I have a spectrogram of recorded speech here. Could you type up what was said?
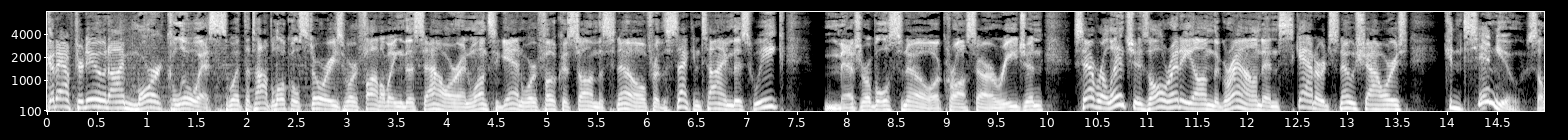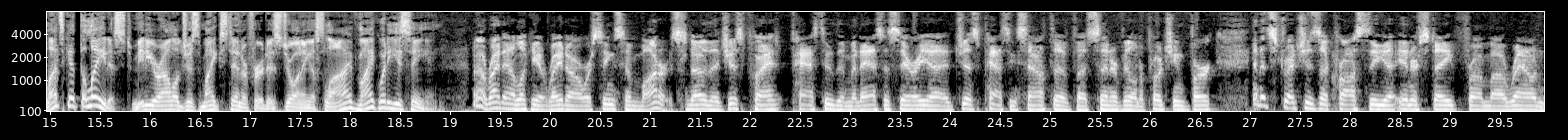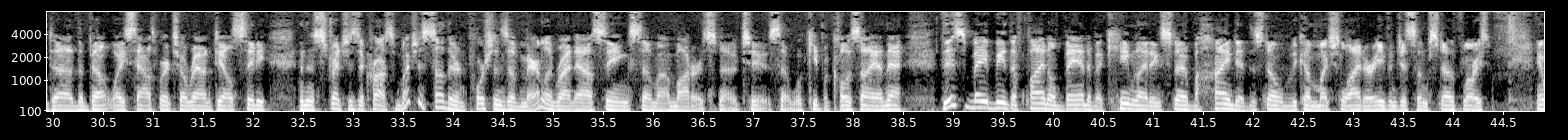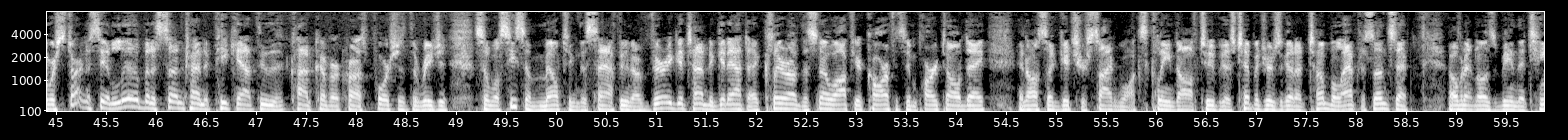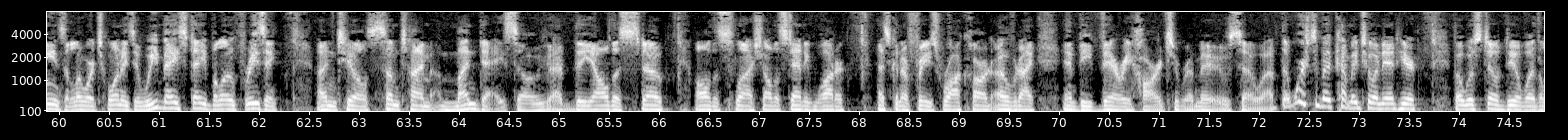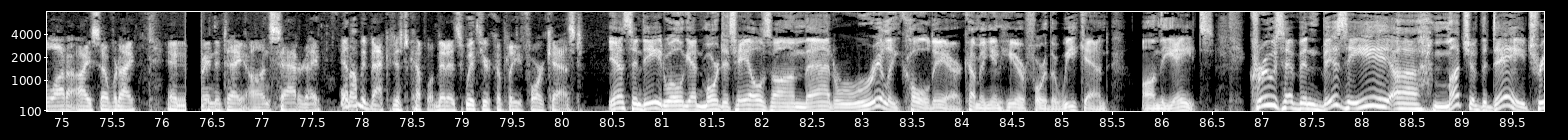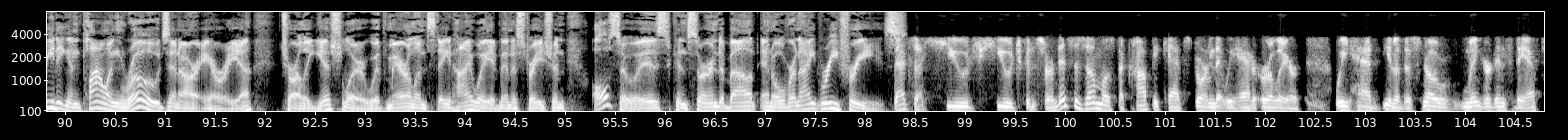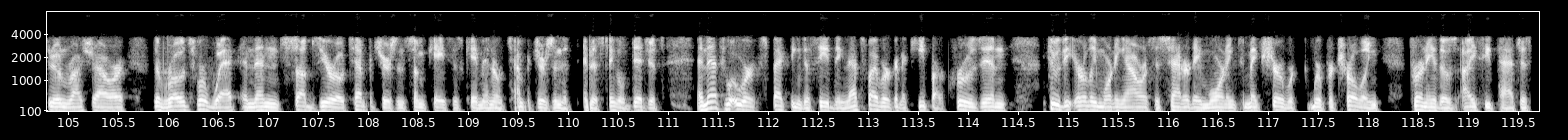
Good afternoon. I'm Mark Lewis with the top local stories we're following this hour. And once again, we're focused on the snow for the second time this week. Measurable snow across our region. Several inches already on the ground and scattered snow showers continue. So let's get the latest. Meteorologist Mike Stinneford is joining us live. Mike, what are you seeing? Uh, right now, looking at radar, we're seeing some moderate snow that just passed through the Manassas area, just passing south of uh, Centreville and approaching Burke, and it stretches across the uh, interstate from around uh, the Beltway southward to around Dale City, and then stretches across much of southern portions of Maryland right now, seeing some uh, moderate snow too. So we'll keep a close eye on that. This may be the final band of accumulating snow. Behind it, the snow will become much lighter, even just some snow flurries, and we're starting to see a little bit of sun trying to peek out through the cloud cover across portions of the region. So we'll see some melting this afternoon. A very good time to get out to clear the snow off your car if it's in parked all day and also get your sidewalks cleaned off too because temperatures are going to tumble after sunset. Overnight lows being in the teens and lower 20s and we may stay below freezing until sometime Monday. So uh, the all the snow, all the slush, all the standing water that's going to freeze rock hard overnight and be very hard to remove. So uh, the worst of it coming to an end here, but we'll still deal with a lot of ice overnight and during the day on Saturday. And I'll be back in just a couple of minutes with your complete forecast. Yes, indeed. We'll get more details on that really cold air coming in here for the weekend on the 8th. Crews have been busy uh, much of the day treating and plowing roads in our area. Charlie Gischlar with Maryland State Highway Administration also is concerned about an overnight refreeze. That's a huge, huge concern. This is almost a copycat storm that we had earlier. We had, you know, the snow lingered into the afternoon rush hour. The roads were wet and then sub-zero temperatures in some cases came in or temperatures in the, in the single digits. And that's what we're expecting this evening. That's why we're going to keep our crews in through the early morning hours hours of Saturday morning to make sure we're, we're patrolling for any of those icy patches.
